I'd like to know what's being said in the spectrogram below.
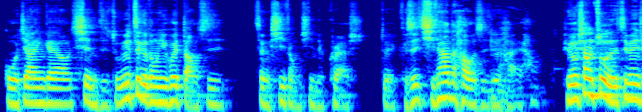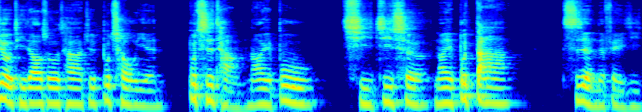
国家应该要限制住，因为这个东西会导致整个系统性的 crash。对，可是其他的 house 就还好，比如像作者这边就有提到说，他就不抽烟、不吃糖，然后也不骑机车，然后也不搭私人的飞机。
